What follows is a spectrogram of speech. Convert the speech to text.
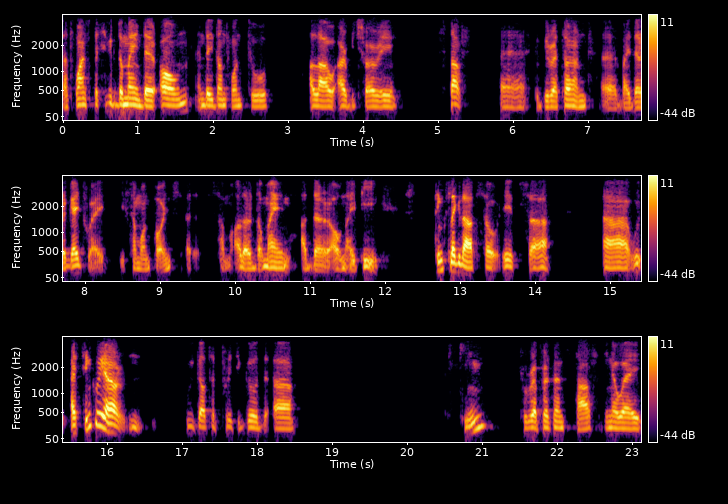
that one specific domain their own, and they don't want to allow arbitrary stuff uh, to be returned uh, by their gateway if someone points uh, some other domain at their own IP, things like that. So it's, uh, uh, we, I think we are, we got a pretty good uh, scheme to represent stuff in a way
